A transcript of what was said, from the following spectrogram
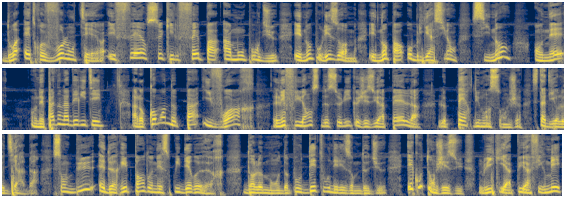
doit être volontaire et faire ce qu'il fait par amour pour Dieu et non pour les hommes et non par obligation. Sinon, on est on n'est pas dans la vérité. Alors comment ne pas y voir l'influence de celui que Jésus appelle le père du mensonge, c'est-à-dire le diable. Son but est de répandre un esprit d'erreur dans le monde pour détourner les hommes de Dieu. Écoutons Jésus, lui qui a pu affirmer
